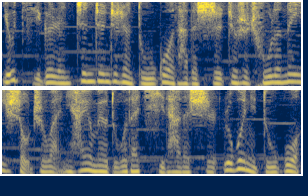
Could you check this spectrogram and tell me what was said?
有几个人真真正正读过他的诗？就是除了那一首之外，你还有没有读过他其他的诗？如果你读过，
